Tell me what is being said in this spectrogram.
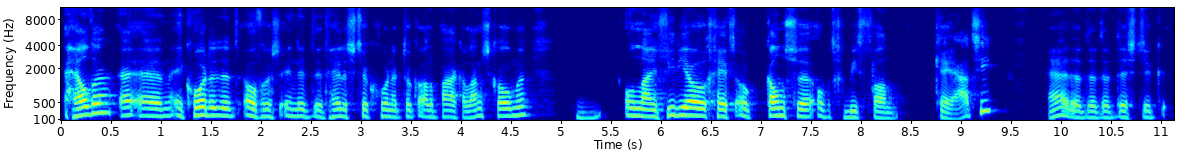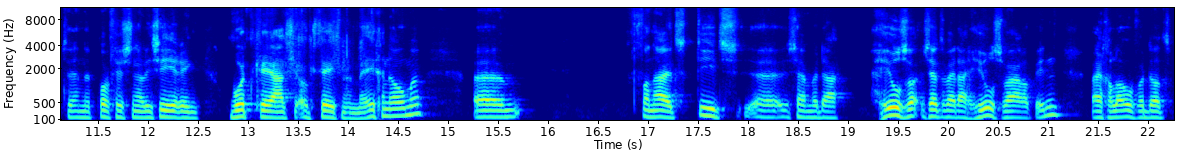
helder. Uh, ik hoorde het overigens in dit, dit, hele stuk hoorde ik het ook al een paar keer langskomen. Online video geeft ook kansen op het gebied van creatie. Hè, dat, dat, dat, is natuurlijk de professionalisering wordt creatie ook steeds meer meegenomen. Um, vanuit Teach uh, zijn we daar heel, zetten wij daar heel zwaar op in. Wij geloven dat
